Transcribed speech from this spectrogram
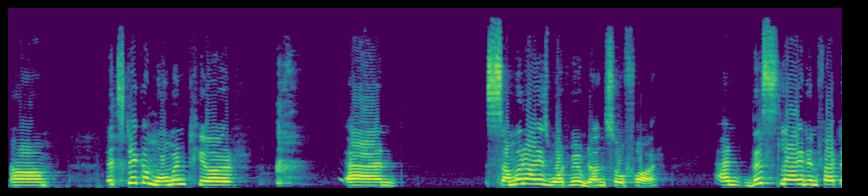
Um, let's take a moment here and summarize what we've done so far. And this slide, in fact,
